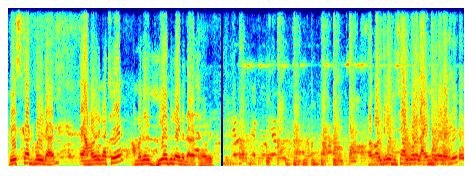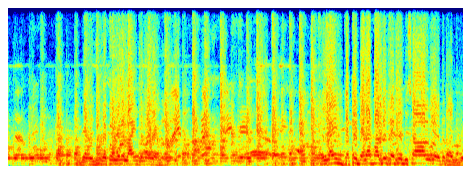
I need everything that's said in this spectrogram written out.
প্রেস কার্ড হোল্ডার, তাই আমাদের কাছে আমাদের ভিআইপি লাইনে দাঁড়াতে হবে। সকাল থেকে বিশাল বড় লাইন পড়ে গেছে। দেখুন কত বড় লাইন তোমরা দেখো এই লাইন যত বেলা পারবে তত বিশাল বড় হতে থাকবে।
